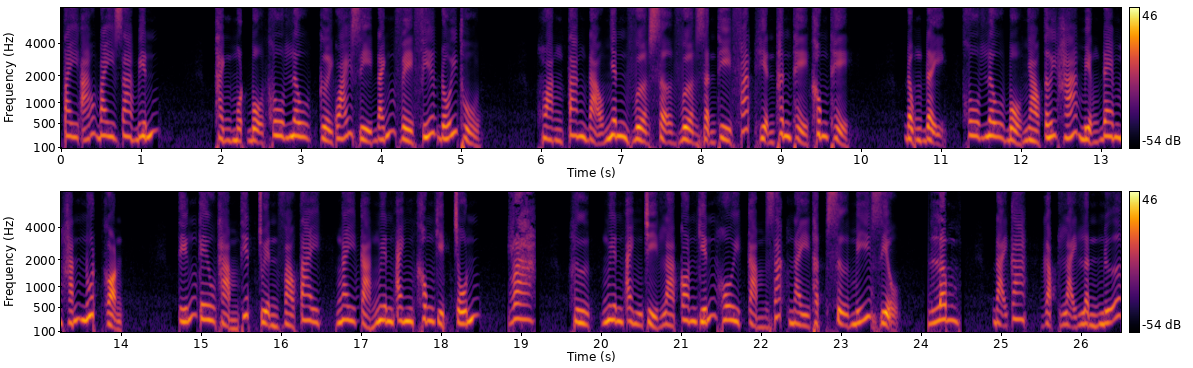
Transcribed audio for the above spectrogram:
tay áo bay ra biến. Thành một bộ khô lâu cười quái gì đánh về phía đối thủ. Hoàng tang đạo nhân vừa sợ vừa giận thì phát hiện thân thể không thể. Động đậy, khô lâu bổ nhào tới há miệng đem hắn nuốt gọn. Tiếng kêu thảm thiết truyền vào tay, ngay cả Nguyên Anh không kịp trốn. Ra, hừ, Nguyên Anh chỉ là con kiến hôi cảm giác này thật sự mỹ diệu. Lâm. Đại ca, gặp lại lần nữa,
